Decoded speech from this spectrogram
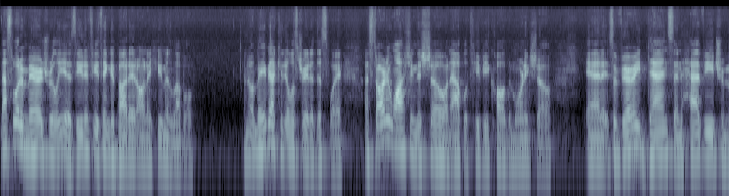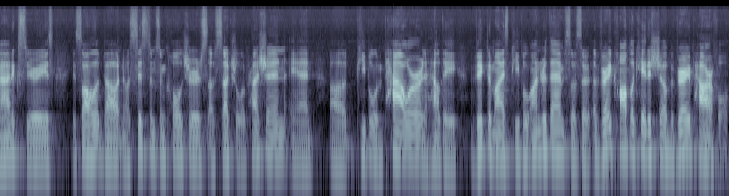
That's what a marriage really is, even if you think about it on a human level. You know, maybe I could illustrate it this way. I started watching this show on Apple TV called The Morning Show, and it's a very dense and heavy, dramatic series. It's all about you know, systems and cultures of sexual oppression and uh, people in power and how they victimize people under them. So it's a, a very complicated show, but very powerful.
